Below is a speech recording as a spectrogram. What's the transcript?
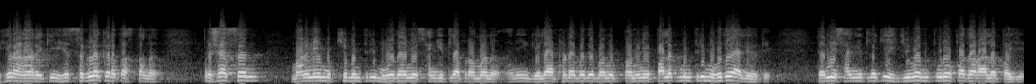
हे राहणार आहे की हे सगळं करत असताना प्रशासन माननीय मुख्यमंत्री महोदयाने सांगितल्याप्रमाणे आणि गेल्या आठवड्यामध्ये माननीय पालकमंत्री महोदय आले होते. त्यांनी सांगितलं की हे जीवन पूर्वपदावर आलं पाहिजे.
